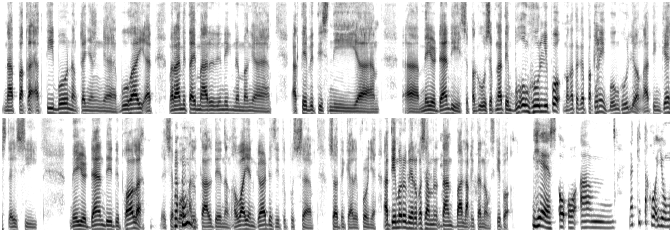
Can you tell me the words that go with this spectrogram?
Napaka-aktibo ng kanyang ah, buhay at marami tayong maririnig ng mga activities ni ah, ah, Mayor Dandy sa pag-uusap natin. Buong Hulyo po, mga tagapakinig, buong Hulyo, ang ating guest ay si Mayor Dandy De Paula. Eh, Siya po ang alkalde ng Hawaiian Gardens dito po sa Southern California. At Timaro, meron ka sa dan balak itanong. Sige po. Yes, oo. Um, nakita ko yung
